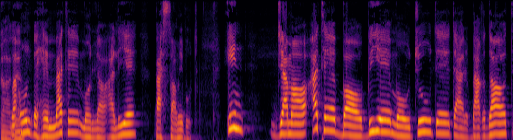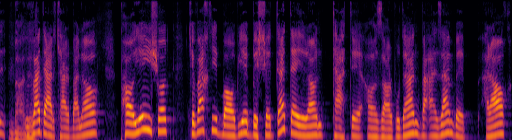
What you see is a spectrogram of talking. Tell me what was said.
بله. و اون به همت ملا علی بستامی بود این جماعت بابی موجود در بغداد بله. و در کربلا پایه ای شد که وقتی بابی به شدت در ایران تحت آزار بودند به ازم به عراق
